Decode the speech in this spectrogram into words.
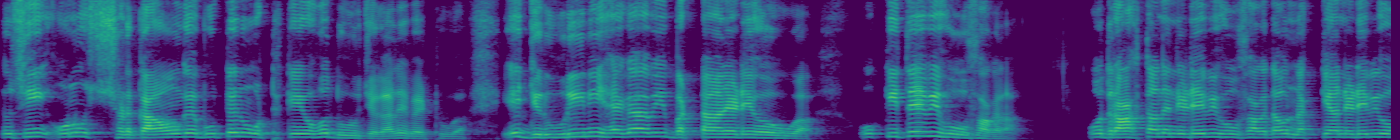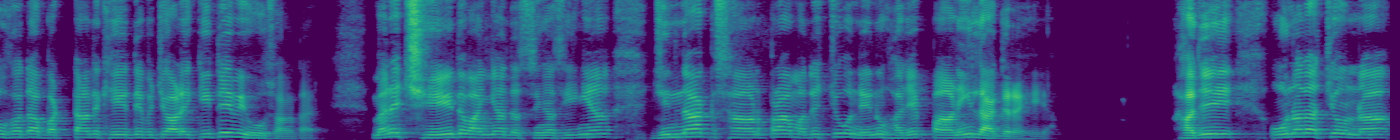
ਤੁਸੀਂ ਉਹਨੂੰ ਛਣਕਾਓਗੇ ਬੂਟੇ ਨੂੰ ਉੱਠ ਕੇ ਉਹ ਦੂਰ ਜਗ੍ਹਾ ਤੇ ਬੈਠੂਗਾ। ਇਹ ਜ਼ਰੂਰੀ ਨਹੀਂ ਹੈਗਾ ਵੀ ਬੱਟਾਂ ਨੇੜੇ ਹੋਊਗਾ ਉਹ ਕਿਤੇ ਵੀ ਹੋ ਸਕਦਾ। ਉਹ ਦਰਖਤਾਂ ਦੇ ਨੇੜੇ ਵੀ ਹੋ ਸਕਦਾ, ਉਹ ਨੱਕਿਆਂ ਨੇੜੇ ਵੀ ਹੋ ਸਕਦਾ, ਬੱਟਾਂ ਦੇ ਖੇਤ ਦੇ ਵਿਚਾਲੇ ਕਿਤੇ ਵੀ ਹੋ ਸਕਦਾ ਹੈ। ਮੈंने 6 ਦਵਾਈਆਂ ਦੱਸੀਆਂ ਸੀਗੀਆਂ, ਜਿੰਨਾ ਕਿਸਾਨ ਭਰਾਵਾਂ ਦੇ ਝੋਨੇ ਨੂੰ ਹਜੇ ਪਾਣੀ ਲੱਗ ਰਹੇ ਆ। ਹਜੇ ਉਹਨਾਂ ਦਾ ਝੋਨਾ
